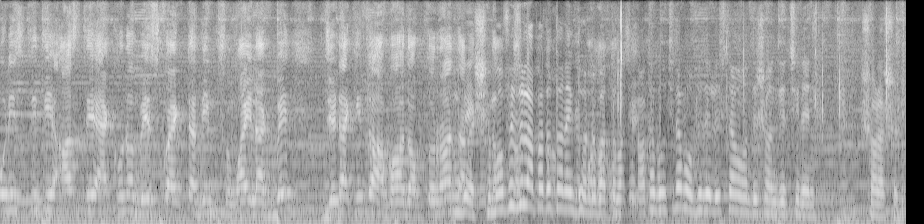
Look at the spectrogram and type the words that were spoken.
পরিস্থিতি আসতে এখনও বেশ কয়েকটা দিন সময় লাগবে যেটা কিন্তু আবহাওয়া দপ্তর মফিজুল আপাতত অনেক ধন্যবাদ তোমাকে। কথা বলছিলাম মফিজুল ইসলাম আমাদের সঙ্গে ছিলেন সরাসরি।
